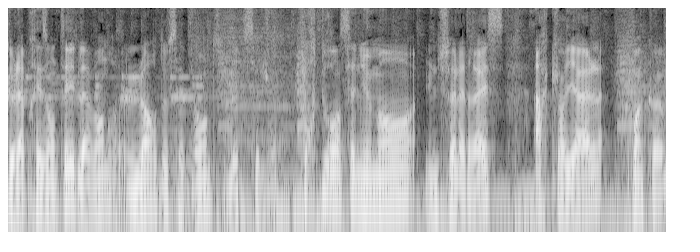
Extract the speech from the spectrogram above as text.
de la présenter et de la vendre lors de cette vente le 17 juin. Pour tout renseignement, une seule adresse, arcurial.com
